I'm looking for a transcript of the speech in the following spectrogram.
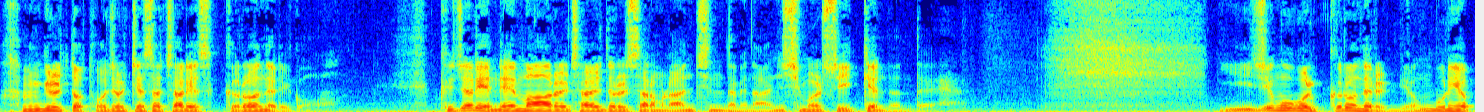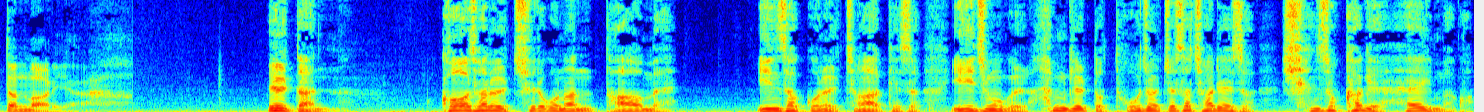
함길도 도절제사 자리에서 끌어내리고 그 자리에 내 말을 잘 들을 사람을 앉힌다면 안심할 수 있겠는데 이징옥을 끌어내릴 명분이 없단 말이야. 일단 거사를 치르고 난 다음에 인사권을 장악해서 이징옥을 함길도 도절제사 자리에서 신속하게 해임하고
